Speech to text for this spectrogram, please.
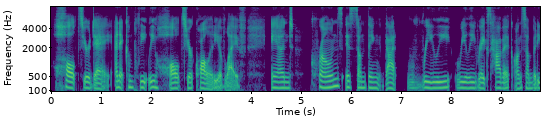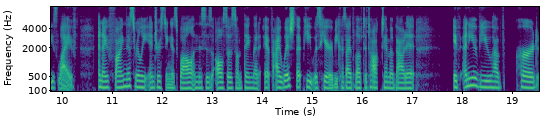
halts your day and it completely halts your quality of life. And Crohn's is something that really, really wreaks havoc on somebody's life. And I find this really interesting as well. And this is also something that if I wish that Pete was here because I'd love to talk to him about it. If any of you have heard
